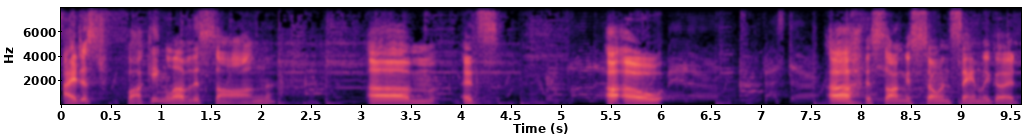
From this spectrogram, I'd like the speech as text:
I just fucking love this song. Um, it's. Uh oh. Ugh, this song is so insanely good.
